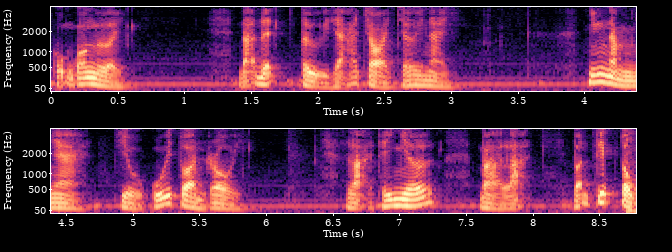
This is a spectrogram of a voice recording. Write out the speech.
Cũng có người đã định từ giã trò chơi này nhưng nằm nhà chiều cuối tuần rồi. Lại thấy nhớ và lại vẫn tiếp tục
